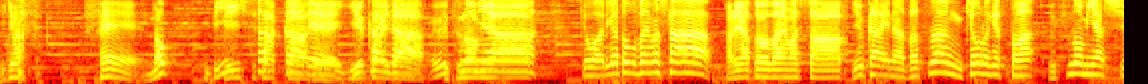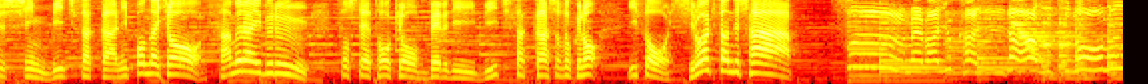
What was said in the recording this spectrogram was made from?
いきます。せーのビーチサッカーで愉快だ宇都宮。今日はありがとうございました。ありがとうございました。愉快な雑談。今日のゲストは宇都宮出身ビーチサッカー日本代表サムライブルー。そして東京ヴェルディビーチサッカー所属の磯弘明さんでした。住めば愉快だ宇都宮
